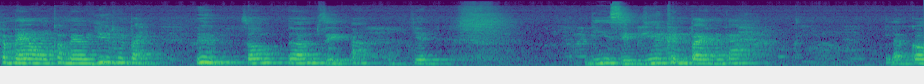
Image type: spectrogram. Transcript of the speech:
ขมแมวขมแมวยืดขึ้นไปหนึ่งสองสามสี่ห้าหกเจ็ดยี่สิบยืดขึ้นไปนะคะ แล้วก็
